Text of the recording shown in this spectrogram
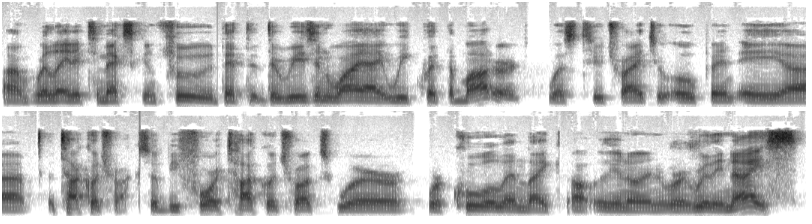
um, related to Mexican food. That the, reason why I, we quit the modern was to try to open a, uh, a, taco truck. So before taco trucks were were cool and like uh, you know and were really nice,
